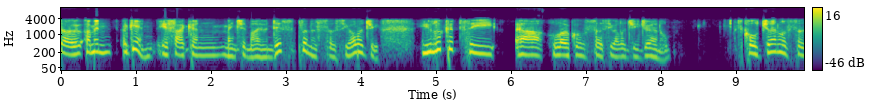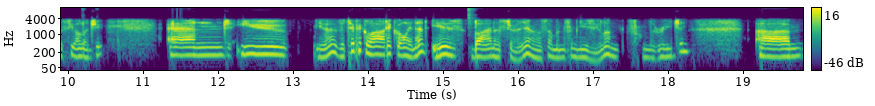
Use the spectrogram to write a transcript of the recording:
So, I mean, again, if I can mention my own discipline of sociology, you look at the our local sociology journal. It's called Journal of Sociology, and you you know, the typical article in it is by an Australian or someone from New Zealand from the region. Um,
